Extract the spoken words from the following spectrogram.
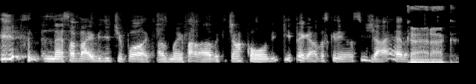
nessa vibe de tipo, ó, as mães falavam que tinha uma Kombi que pegava as crianças e já era. Caraca.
